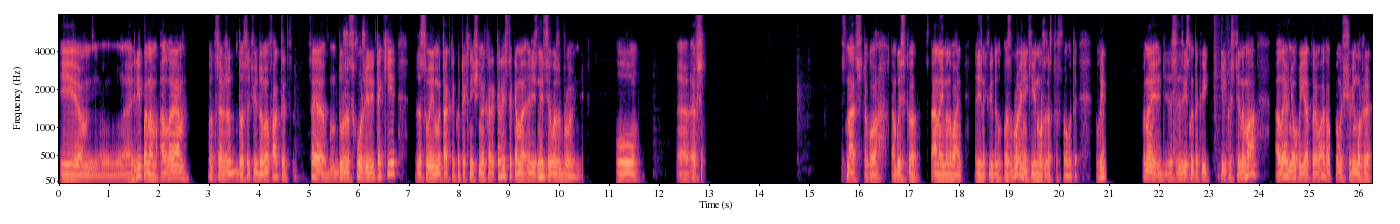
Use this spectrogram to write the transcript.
і Гріпеном, але ну, це вже досить відомі факти. Це дуже схожі літаки за своїми тактико-технічними характеристиками, різниця в озброєнні. У е, F-16 там близько 100 найменувань різних видів озброєнь, які він може застосовувати. В Гріпена, звісно, такої кількості нема, але в нього є перевага в тому, що він може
